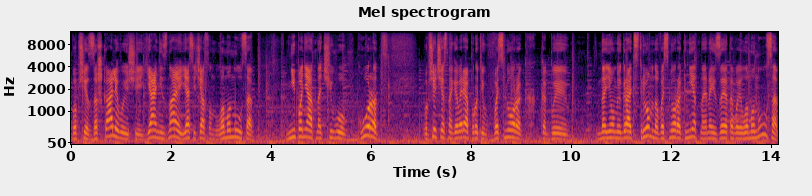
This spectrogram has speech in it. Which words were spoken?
вообще зашкаливающие. Я не знаю, я сейчас он ломанулся непонятно чего в город. Вообще, честно говоря, против восьмерок, как бы, на нем играть стрёмно, восьмерок нет, наверное, из-за этого и ломанулся.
